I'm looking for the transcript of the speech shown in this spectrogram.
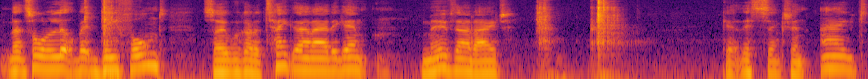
That's all a little bit deformed. So we've got to take that out again move that out get this section out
